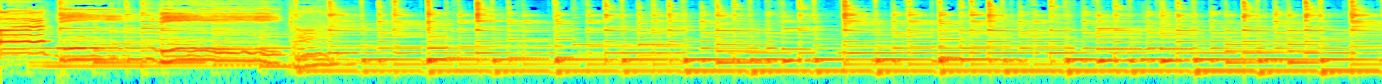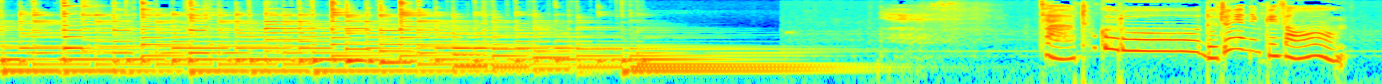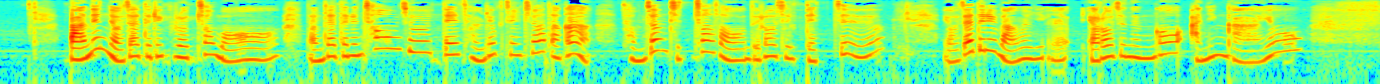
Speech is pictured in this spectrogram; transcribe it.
노종현님께서 많은 여자들이 그렇죠, 뭐. 남자들은 처음 좋을 때 전력 질주하다가 점점 지쳐서 늘어질 때쯤 여자들이 마음을 열어주는 거 아닌가요?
